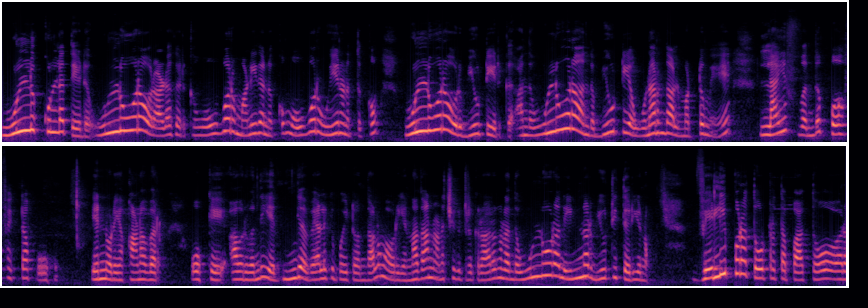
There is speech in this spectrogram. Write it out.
உள்ளுக்குள்ளே தேடு. உள்ளூர ஒரு அழகு இருக்குது ஒவ்வொரு மனிதனுக்கும் ஒவ்வொரு உயிரினத்துக்கும் உள்ளூர ஒரு பியூட்டி இருக்குது அந்த உள்ளூர அந்த பியூட்டியை உணர்ந்தால் மட்டுமே லைஃப் வந்து பர்ஃபெக்டாக போகும். என்னுடைய கணவர் ஓகே அவர் வந்து எங்கே வேலைக்கு போயிட்டு வந்தாலும் அவர் என்ன தான் நினச்சிக்கிட்டு இருக்கிறாருங்கிற அந்த உள்ளூர் அந்த இன்னர் பியூட்டி தெரியணும். வெளிப்புற தோற்றத்தை பார்த்தோ அவர்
